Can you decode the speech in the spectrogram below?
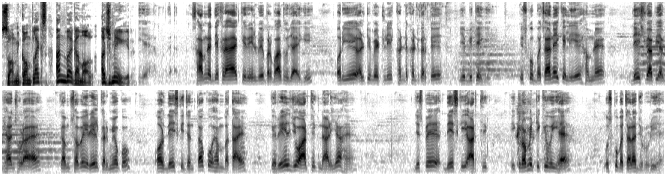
स्वामी कॉम्प्लेक्स अनवेगा मॉल अजमेर। सामने दिख रहा है कि रेलवे बर्बाद हो जाएगी और ये अल्टीमेटली खंड खंड करके ये बिकेगी। इसको बचाने के लिए हमने देशव्यापी अभियान छोड़ा है कि हम सभी रेल कर्मियों को और देश की जनता को हम बताएँ कि रेल जो आर्थिक नाड़ियाँ हैं, जिस पे देश की आर्थिक इकोनॉमी टिकी हुई है, उसको बचाना ज़रूरी है।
